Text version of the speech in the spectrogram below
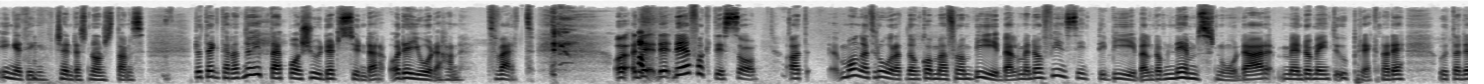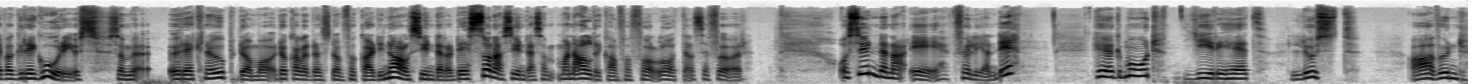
ingenting kändes någonstans. Då tänkte han att nu hittar jag på sju dödssynder och det gjorde han tvärt. Och det, det, det, är faktiskt så att många tror att de kommer från Bibeln, men de finns inte i Bibeln. De nämns nog där, men de är inte uppräknade. Utan det var Gregorius som räknade upp dem och då kallades de för kardinalsynder. Och det är sådana synder som man aldrig kan få förlåtelse för. Och synderna är följande. Högmod, girighet, lust, avund,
